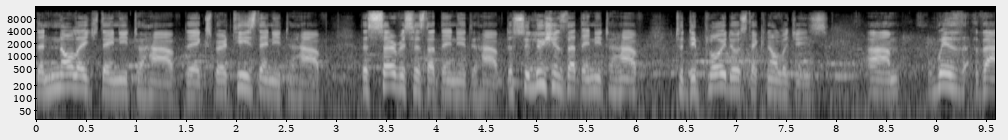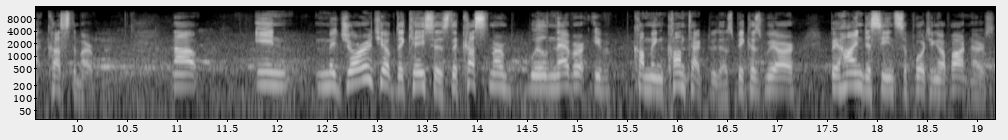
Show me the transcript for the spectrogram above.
the knowledge they need to have, the expertise they need to have, the services that they need to have, the solutions that they need to have to deploy those technologies um, with that customer. Now, in majority of the cases, the customer will never come in contact with us because we are behind the scenes supporting our partners.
